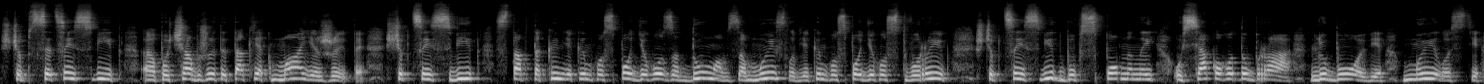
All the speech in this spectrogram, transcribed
щоб все цей світ е, почав жити так, як має жити, щоб цей світ став таким, яким Господь його задумав, замислив, яким Господь його створив, щоб цей світ був сповнений усякого добра, любові, милості,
